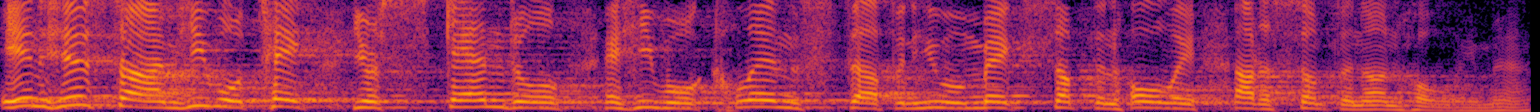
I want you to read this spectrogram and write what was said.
In His time, He will take your scandal and He will cleanse stuff and He will make something holy out of something unholy, man.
